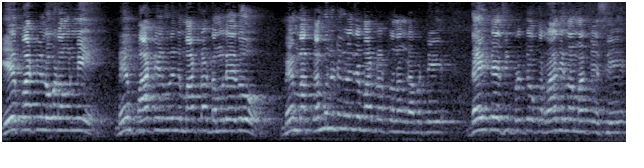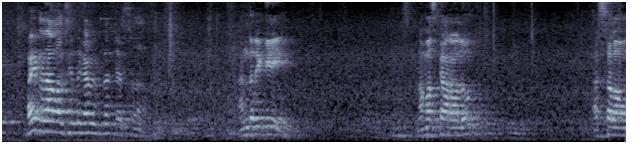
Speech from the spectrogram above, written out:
ఏ పార్టీలో కూడా ఉన్ని మేము పార్టీల గురించి మాట్లాడడం లేదు. మేము మా కమ్యూనిటీ గురించి మాట్లాడుతున్నాం కాబట్టి దయచేసి ప్రతి ఒక్క రాజీనామా చేసి బయట రావాల్సిందిగా విజ్ఞప్తి చేస్తున్నాను. అందరికీ నమస్కారాలు. అస్సలం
